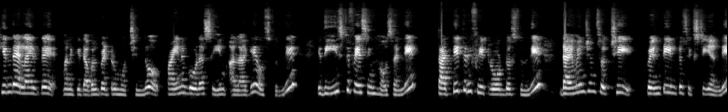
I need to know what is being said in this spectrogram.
కింద ఎలా అయితే మనకి డబుల్ బెడ్రూమ్ వచ్చిందో పైన కూడా సేమ్ అలాగే వస్తుంది. ఇది ఈస్ట్ ఫేసింగ్ హౌస్ అండి. థర్టీ త్రీ ఫీట్ రోడ్ వస్తుంది. డైమెన్షన్స్ వచ్చి ట్వంటీ ఇంటూ సిక్స్టీ అండి.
